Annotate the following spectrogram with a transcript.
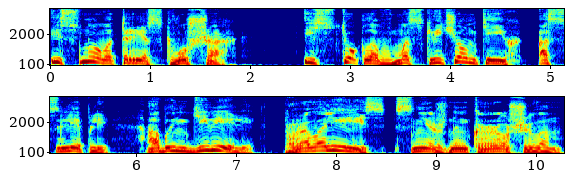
И снова треск в ушах, и стекла в москвичонке их ослепли, обындевели, провалились снежным крошевом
